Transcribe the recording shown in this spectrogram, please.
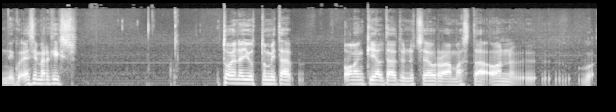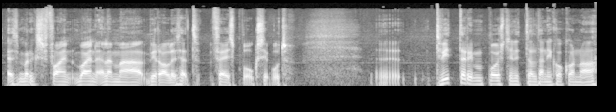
niin kuin esimerkiksi toinen juttu, mitä olen kieltäytynyt seuraamasta, on esimerkiksi vain, vain elämää viralliset Facebook-sivut Twitterin poistin itseltäni kokonaan,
